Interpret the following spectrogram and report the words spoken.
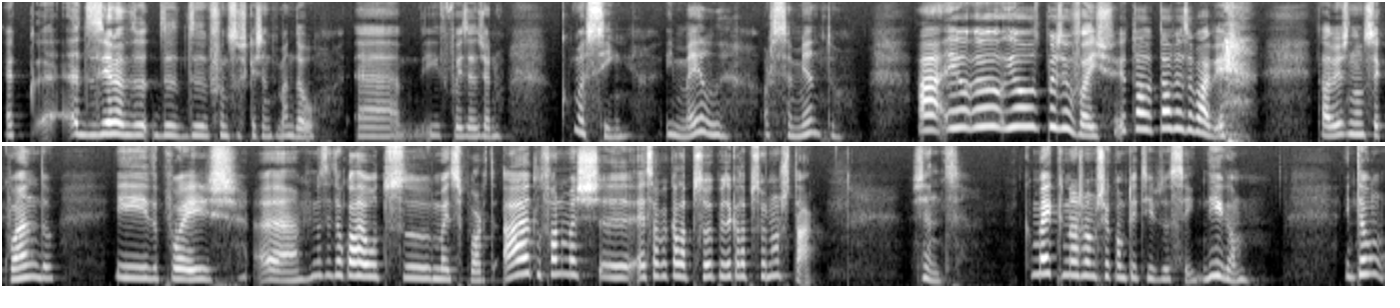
A, a dezena de, de, de, fornecedores que a gente mandou. Uh, e depois é do género, como assim? E-mail? Orçamento? Ah, eu, eu, eu depois eu vejo. Eu tal, talvez eu vá ver. talvez não sei quando. E depois. Uh, mas então qual é o outro meio de suporte? Ah, o telefone, mas uh, é só com aquela pessoa e depois aquela pessoa não está. Gente, como é que nós vamos ser competitivos assim? Digam-me. Então,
